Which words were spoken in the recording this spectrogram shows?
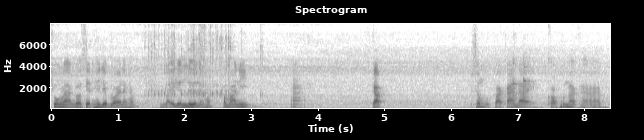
ช่วงล่างก็เสร็จให้เรียบร้อยนะครับ ไหลเลื่อนๆนะครับ ประมาณนี้กับสมุดปราการได้ ขอบคุณมากครับ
